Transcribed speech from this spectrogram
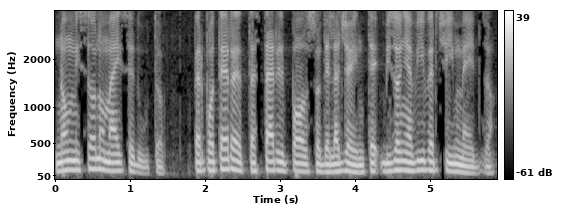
Non mi sono mai seduto. Per poter tastare il polso della gente bisogna viverci in mezzo.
